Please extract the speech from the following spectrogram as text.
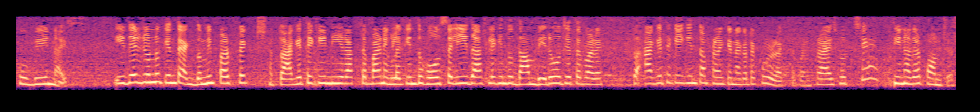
খুবই নাইস ঈদের জন্য কিন্তু একদমই পারফেক্ট তো আগে থেকেই নিয়ে রাখতে পারেন, এগুলো কিন্তু হোলসেল ঈদ আসলে কিন্তু দাম বেড়েও যেতে পারে। তো আগে থেকেই কিন্তু আপনারা কেনাকাটা করে রাখতে পারেন। প্রাইস হচ্ছে তিন হাজার পঞ্চাশ।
